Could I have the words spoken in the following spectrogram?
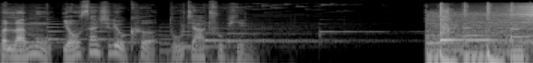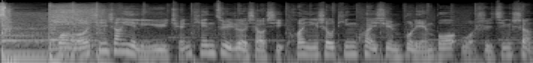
本栏目由三十六氪独家出品。网罗新商业领域全天最热消息，欢迎收听快讯不联播，我是金盛。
